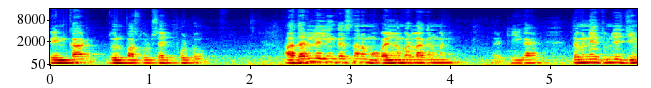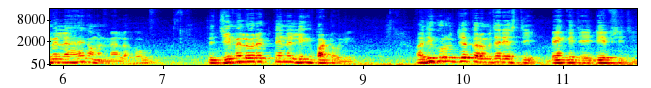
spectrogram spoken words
पॅन कार्ड दोन पासपोर्ट साईज फोटो आधारला लिंक असणारा मोबाईल नंबर लागेल म्हणे. ठीक आहे. तर म्हणे तुमचे जीमेल आहे का म्हणे मला हो. तर जीमेलवर एक त्यानं लिंक पाठवली. अधिकृत जे कर्मचारी असते बँकेचे डी एफ सीची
